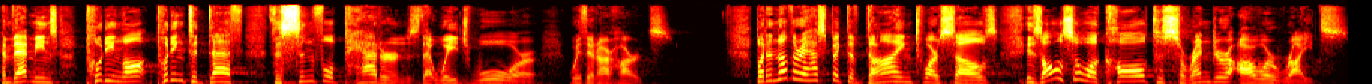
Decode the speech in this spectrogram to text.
And that means putting, putting to death the sinful patterns that wage war within our hearts. But another aspect of dying to ourselves is also a call to surrender our rights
